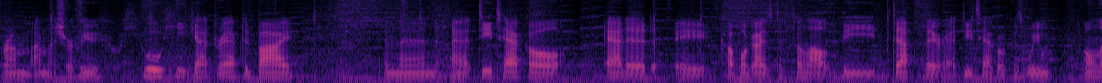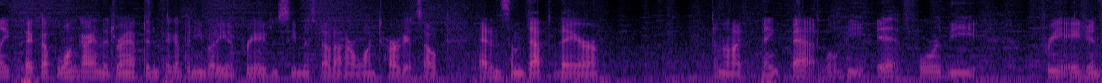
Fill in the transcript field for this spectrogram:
from, I'm not sure who, who he got drafted by. And then at D tackle, added a couple guys to fill out the depth there at D tackle because we only picked up one guy in the draft, didn't pick up anybody in free agency, missed out on our one target, so adding some depth there. And then I think that will be it for the free agent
